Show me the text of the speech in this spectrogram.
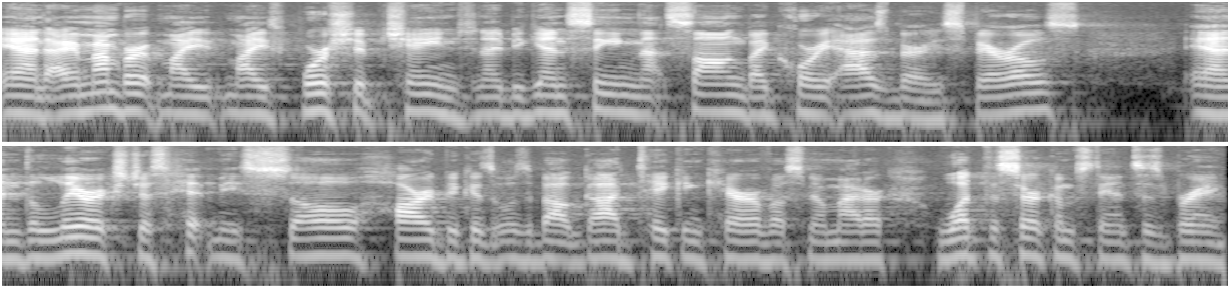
And I remember my, my worship changed and I began singing that song by Cory Asbury, Sparrows. And the lyrics just hit me so hard because it was about God taking care of us no matter what the circumstances bring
